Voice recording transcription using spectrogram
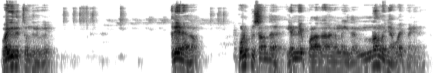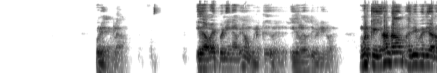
வயிறு தொந்தரவுகள். அதே நேரம் கொழுப்பு சார்ந்த எண்ணெய் பலகாரங்கள்லாம் இதெல்லாம் கொஞ்சம் அவாய்ட் பண்ணிடுங்க. புரியுதுங்களா? இதை அவாய்ட் பண்ணினாவே உங்களுக்கு இதிலிருந்து வெளியில் வரும். உங்களுக்கு இரண்டாம் அதிபதியான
